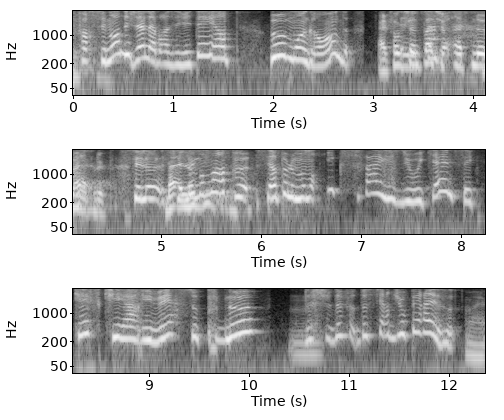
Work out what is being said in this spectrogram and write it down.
forcément, déjà, l'abrasivité est un peu moins grande. Elle fonctionne ça, pas sur un pneu bah, non plus. C'est le, Bah, c'est le le moment un peu, c'est un peu le moment X-Files du week-end, c'est qu'est-ce qui est arrivé à ce pneu de, de- de Sergio Perez Ouais.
